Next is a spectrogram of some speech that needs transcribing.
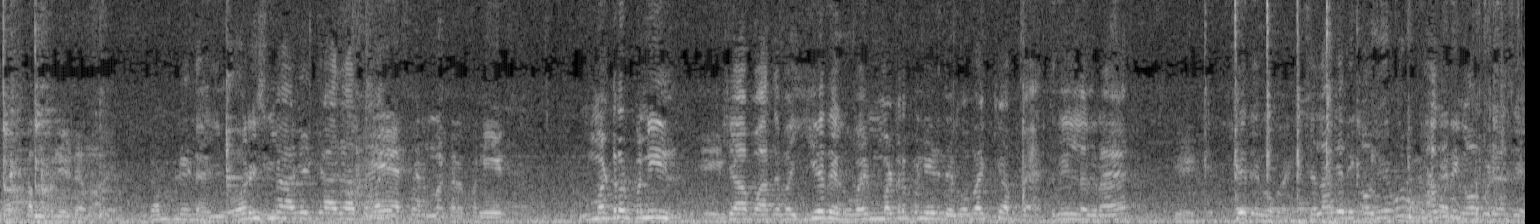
कंप्लीट है हमारे। कंप्लीट है जी। और इसमें आगे क्या जाता है? है सर मटर पनीर। मटर पनीर। क्या बात है भाई ये देखो भाई मटर पनीर देखो भाई क्या बेहतरीन लग रहा है। ये देखो भाई चला के दिखाओ ये उठा के दिखाओ बढ़िया से।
